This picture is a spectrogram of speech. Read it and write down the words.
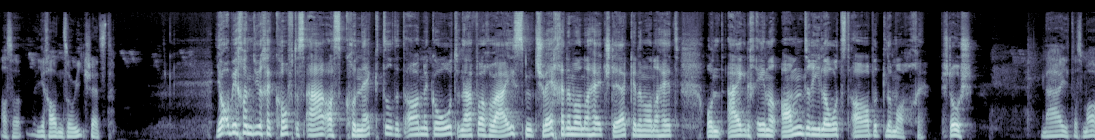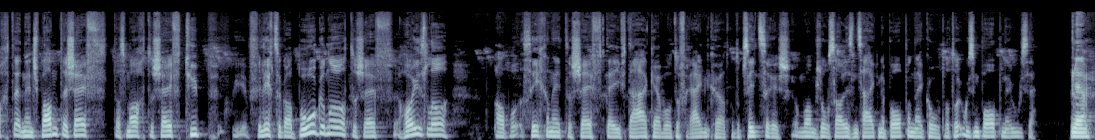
Also ich habe ihn so eingeschätzt. Ja, aber ich habe natürlich gehofft, dass er als Connector dort angeht und einfach weiss, mit Schwächen, die er hat, Stärken, die er hat und eigentlich eher andere Leute die Arbeit machen. Verstehst du? Nein, das macht ein entspannter Chef, das macht der Chef-Typ, vielleicht sogar Burgener, der Chef Häusler, aber sicher nicht der Chef Dave Dagen, der der Verein gehört, der der Besitzer ist und wo am Schluss alles ins eigene Portemonnaie geht oder aus dem Portemonnaie raus. Ja.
